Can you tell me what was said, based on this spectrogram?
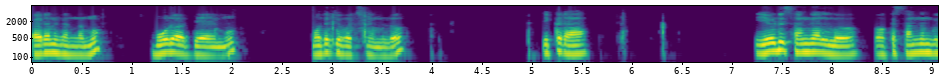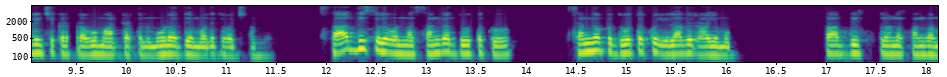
ప్రకటన గంధము మూడో అధ్యాయము మొదటి వచనంలో ఇక్కడ ఏడు సంఘాల్లో ఒక సంఘం గురించి ఇక్కడ ప్రభు మాట్లాడుతున్న మూడో అధ్యాయం మొదటి వచనంలో. సార్దీసులో ఉన్న సంఘ దూతకు సంఘపు దూతకు ఇలాగ రాయము. సార్దీసులో ఉన్న సంఘం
